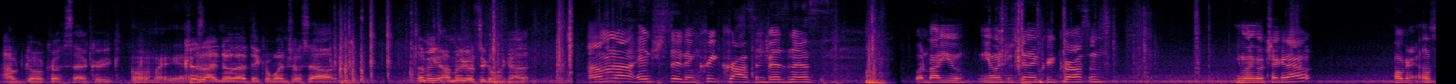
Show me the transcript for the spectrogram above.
I would go across that creek. Oh my god. Because I know that they could winch us out. Let me, I'm gonna go take a look at it. I'm not interested in creek crossing business. What about you? You interested in creek crossing? You wanna go check it out? Okay, let's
